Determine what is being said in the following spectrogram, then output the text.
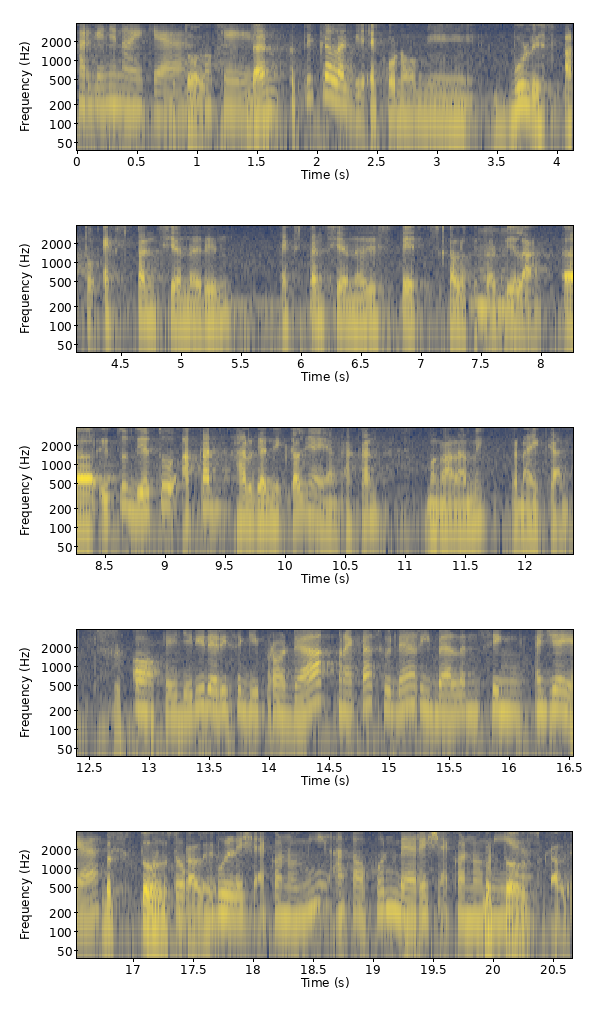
Harganya naik ya? Betul. Oke. Dan ketika lagi ekonomi bullish atau expansionary expansionary stage kalau kita bilang, eh, itu dia tuh akan harga nikelnya yang akan mengalami kenaikan. gitu. Oke, jadi dari segi produk mereka sudah rebalancing aja ya Betul untuk sekali. bullish ekonomi ataupun bearish ekonomi. Betul ya? sekali.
